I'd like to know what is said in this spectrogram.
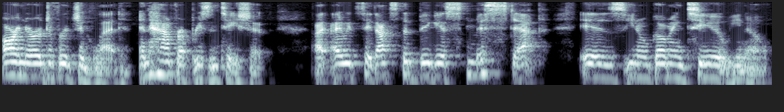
are neurodivergent led and have representation. I, I would say that's the biggest misstep is you know going to you know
